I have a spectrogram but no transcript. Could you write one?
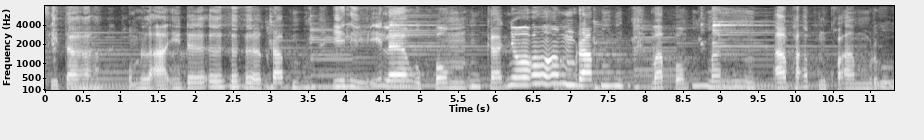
สิตา ผมหลายเด้อครับ อีหลีแล้วผมก็ยอมรับ ว่าผมมันอาภัพความรู้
